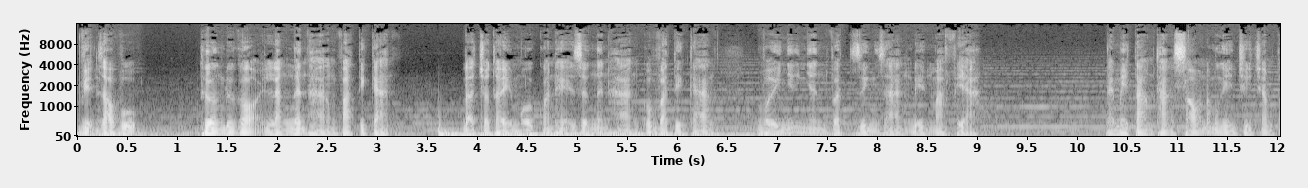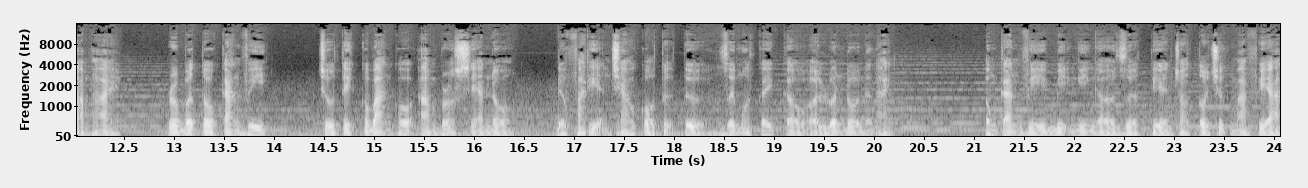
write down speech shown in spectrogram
Viện Giáo vụ, thường được gọi là Ngân hàng Vatican, đã cho thấy mối quan hệ giữa ngân hàng của Vatican với những nhân vật dính dáng đến mafia. Ngày 18 tháng 6 năm 1982, Roberto Canvi, chủ tịch của Banco Ambrosiano, được phát hiện treo cổ tự tử dưới một cây cầu ở London, nước Anh. Ông Canvi bị nghi ngờ rửa tiền cho tổ chức mafia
